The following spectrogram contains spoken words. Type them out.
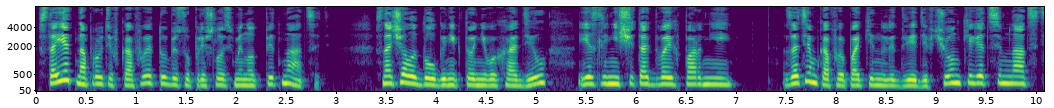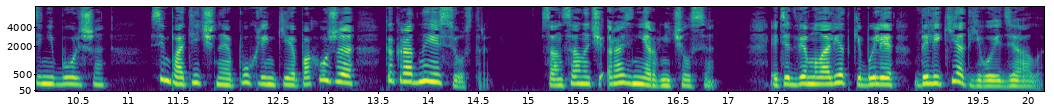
Стоять напротив кафе Тубису пришлось минут пятнадцать. Сначала долго никто не выходил, если не считать двоих парней. Затем кафе покинули две девчонки лет семнадцати, не больше. Симпатичные, пухленькие, похожие, как родные сестры. Сансаныч разнервничался. Эти две малолетки были далеки от его идеала.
